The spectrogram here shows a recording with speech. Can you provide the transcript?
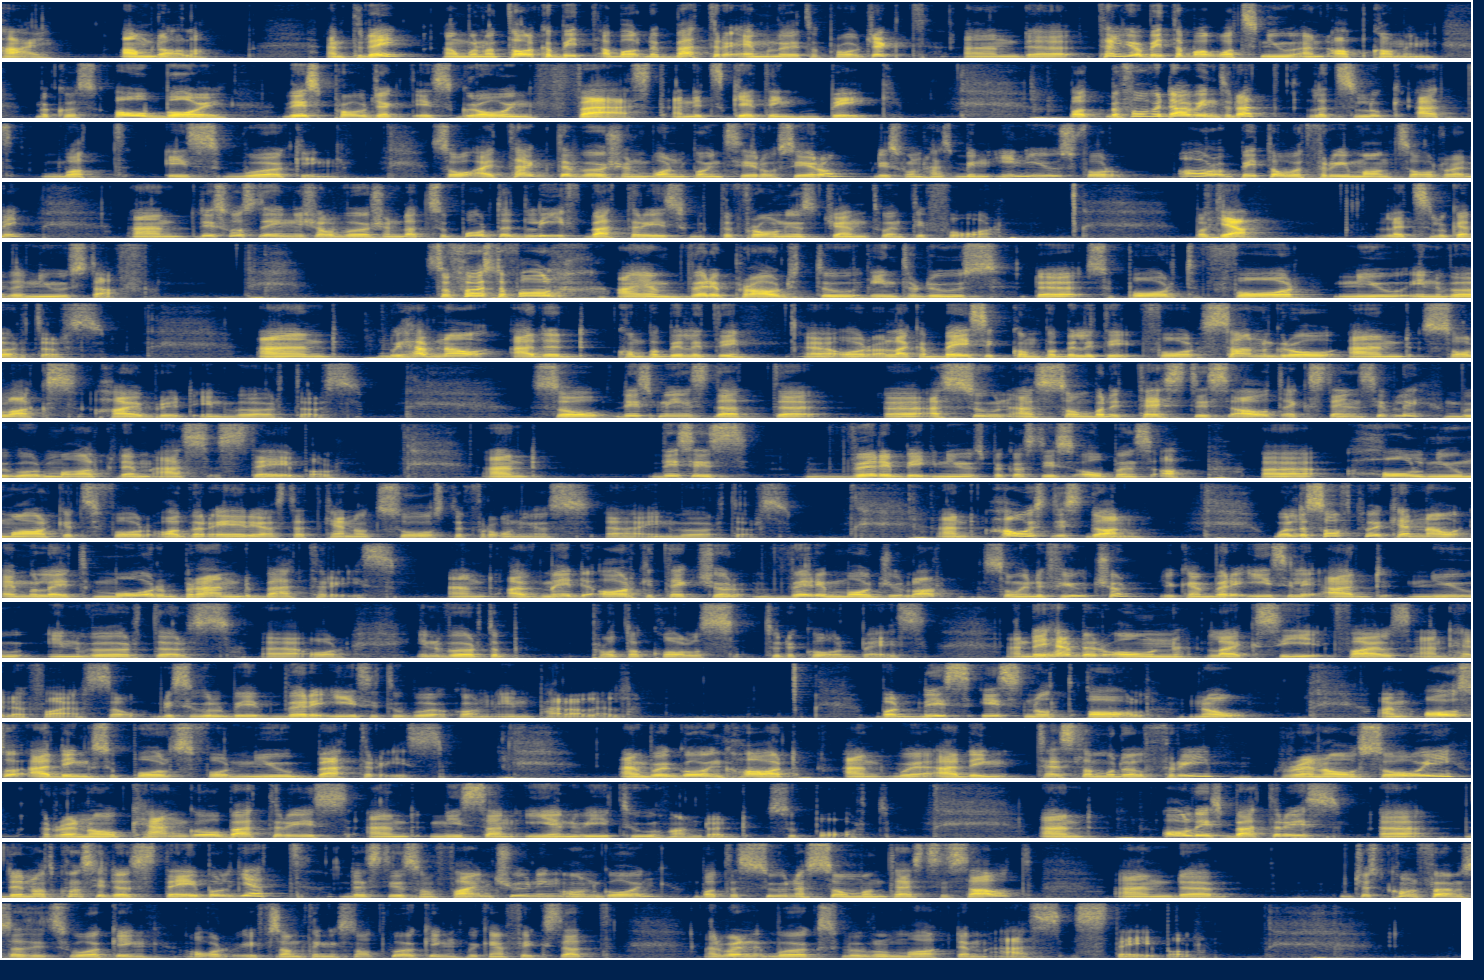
Hi, I'm Dala, and today I'm gonna talk a bit about the Battery Emulator project and uh, tell you a bit about what's new and upcoming, because oh boy, this project is growing fast and it's getting big. But before we dive into that, let's look at what is working. So I tagged the version 1.00, this one has been in use for oh, a bit over three months already, and this was the initial version that supported Leaf batteries with the Fronius Gen 24. But yeah, let's look at the new stuff. So first of all, I am very proud to introduce the support for new inverters. And we have now added compatibility, uh, or like a basic compatibility for Sungrow and Solax hybrid inverters. So this means that uh, uh, as soon as somebody tests this out extensively, we will mark them as stable. And this is very big news because this opens up uh, whole new markets for other areas that cannot source the Fronius uh, inverters. And how is this done? Well, the software can now emulate more brand batteries. And I've made the architecture very modular, so in the future you can very easily add new inverters uh, or inverter protocols to the code base. And they have their own like C files and header files, so this will be very easy to work on in parallel. But this is not all, no. I'm also adding supports for new batteries. And we're going hard and we're adding Tesla Model 3, Renault Zoe, Renault Kangoo batteries and Nissan ENV200 support. And all these batteries, uh, they're not considered stable yet. There's still some fine tuning ongoing, but as soon as someone tests this out and uh, just confirms that it's working, or if something is not working, we can fix that. And when it works, we will mark them as stable.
